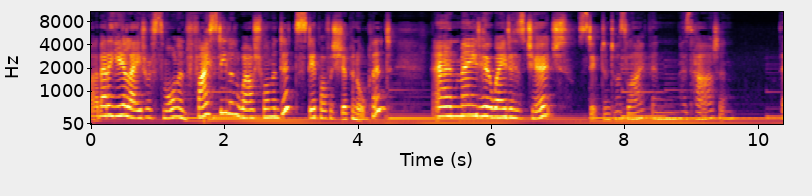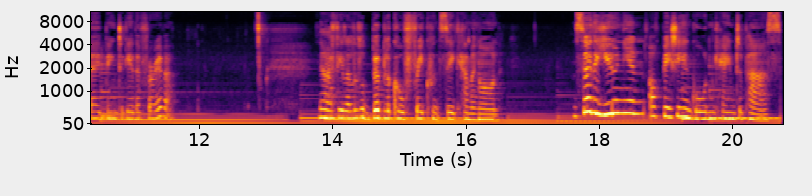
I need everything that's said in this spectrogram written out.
Well, about a year later, a small and feisty little Welsh woman did step off a ship in Auckland and made her way to his church, stepped into his life and his heart, and they've been together forever. Now I feel a little biblical frequency coming on. So the union of Betty and Gordon came to pass.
